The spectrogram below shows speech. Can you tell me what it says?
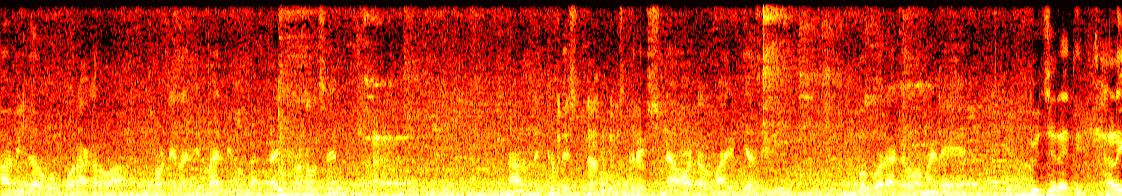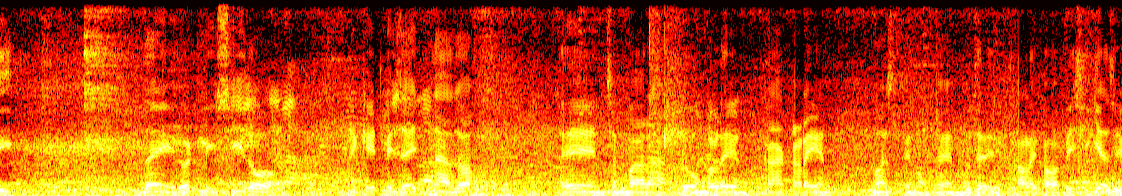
આવી જાઓ બપોરા કરવા. ચોટીલાથી બહાર નીકળતા કઈ હોટલ છે? નામ ખબર. કૃષ્ણા હોટલમાં આવી ગયા છે બપોરા કરવા માટે ગુજરાતી થાળી દહીં રોટલી શીરો ને કેટલી જાતના જો. એન ચંબારા ડોંગળેન કાકડેન મસ્ત એનું એન ગુજરાતી ખાળે ખાવા બેસી ગયા છે.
